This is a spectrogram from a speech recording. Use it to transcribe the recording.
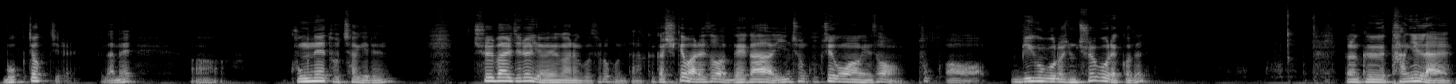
목적지를 그 다음에 어, 국내 도착일은 출발지를 여행하는 것으로 본다. 그러니까 쉽게 말해서 내가 인천국제공항에서 푹, 어, 미국으로 좀 출국을 했거든. 그럼 그 당일날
